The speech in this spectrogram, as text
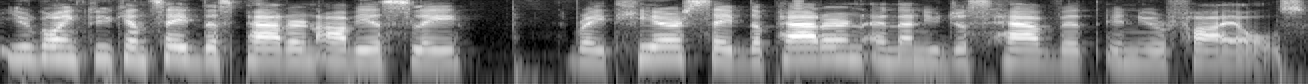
You're going to you can save this pattern obviously right here save the pattern and then you just have it in your files.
